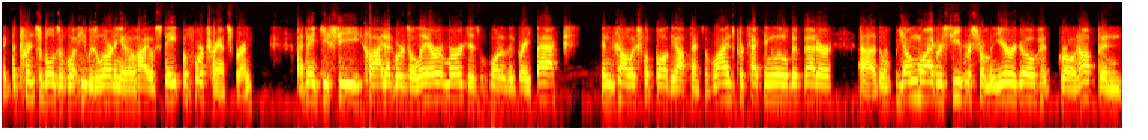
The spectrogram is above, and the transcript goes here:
like the principles of what he was learning at Ohio State before transferring. I think you see Clyde Edwards-Helaire emerge as one of the great backs in college football. The offensive line's protecting a little bit better. Uh, the young wide receivers from a year ago have grown up, and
